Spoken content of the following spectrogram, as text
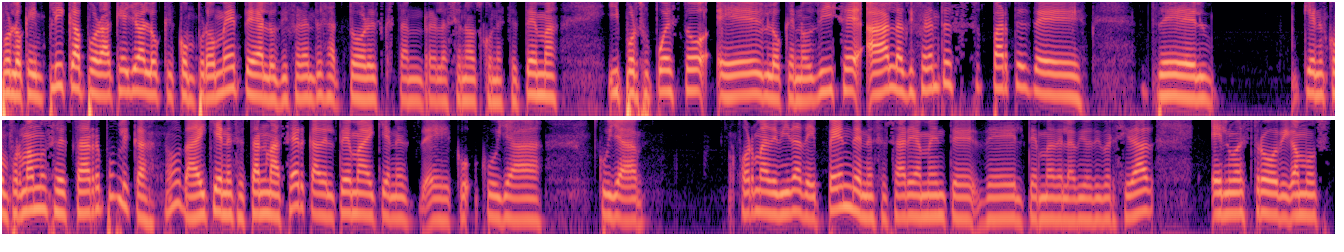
por lo que implica, por aquello a lo que compromete a los diferentes actores que están relacionados con este tema y por supuesto eh, lo que nos dice a las diferentes partes de del quienes conformamos esta república, ¿no? Hay quienes están más cerca del tema, hay quienes eh, cuya cuya forma de vida depende necesariamente del tema de la biodiversidad. El nuestro, digamos,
